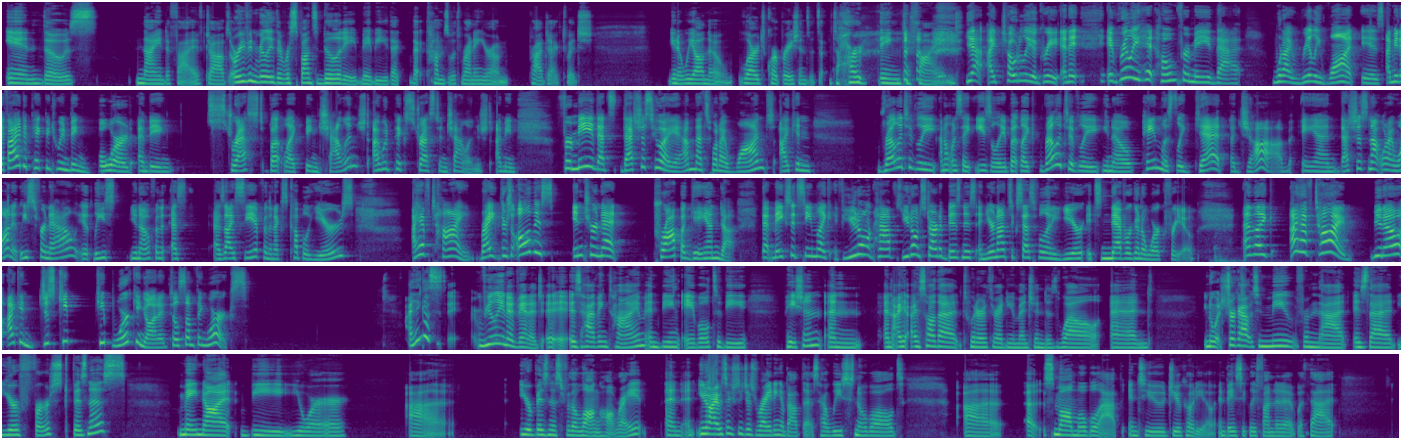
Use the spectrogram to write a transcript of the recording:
in those nine to five jobs, or even really the responsibility maybe that that comes with running your own project, which you know we all know large corporations it's a, it's a hard thing to find. Yeah i totally agree and it it really hit home for me that what i really want is i mean if i had to pick between being bored and being stressed but like being challenged i would pick stressed and challenged. I mean for me that's that's just who i am. That's what i want. I can relatively i don't want to say easily but like relatively you know painlessly get a job and that's just not what i want at least for now at least you know for the as as I see it for the next couple years, I have time, right? There's all this internet propaganda that makes it seem like if you don't have you don't start a business and you're not successful in a year, it's never going to work for you. And like I have time, you know? I can just keep keep working on it till something works. I think that's eh, really an advantage is having time and being able to be patient and and I, I saw that Twitter thread you mentioned as well and you know what struck out to me from that is that your first business may not be your uh your business for the long haul right? And and you know i was actually just writing about this how we snowballed uh a small mobile app into geocodio and basically funded it with that.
